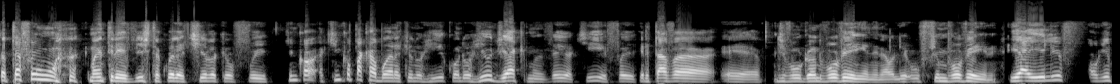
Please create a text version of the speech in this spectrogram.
até foi uma, uma entrevista coletiva que eu fui aqui em, aqui em, Copacabana, aqui no Rio, quando o Rio Jackman veio aqui, foi, ele estava é, divulgando Wolverine, né? O, o, filme Wolverine. E aí ele, alguém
